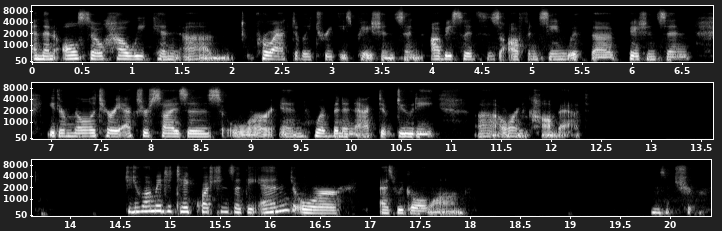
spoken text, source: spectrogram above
and then also how we can um, proactively treat these patients. And obviously, this is often seen with uh, patients in either military exercises or in who have been in active duty uh, or in combat. Did you want me to take questions at the end or as we go along? I wasn't sure.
